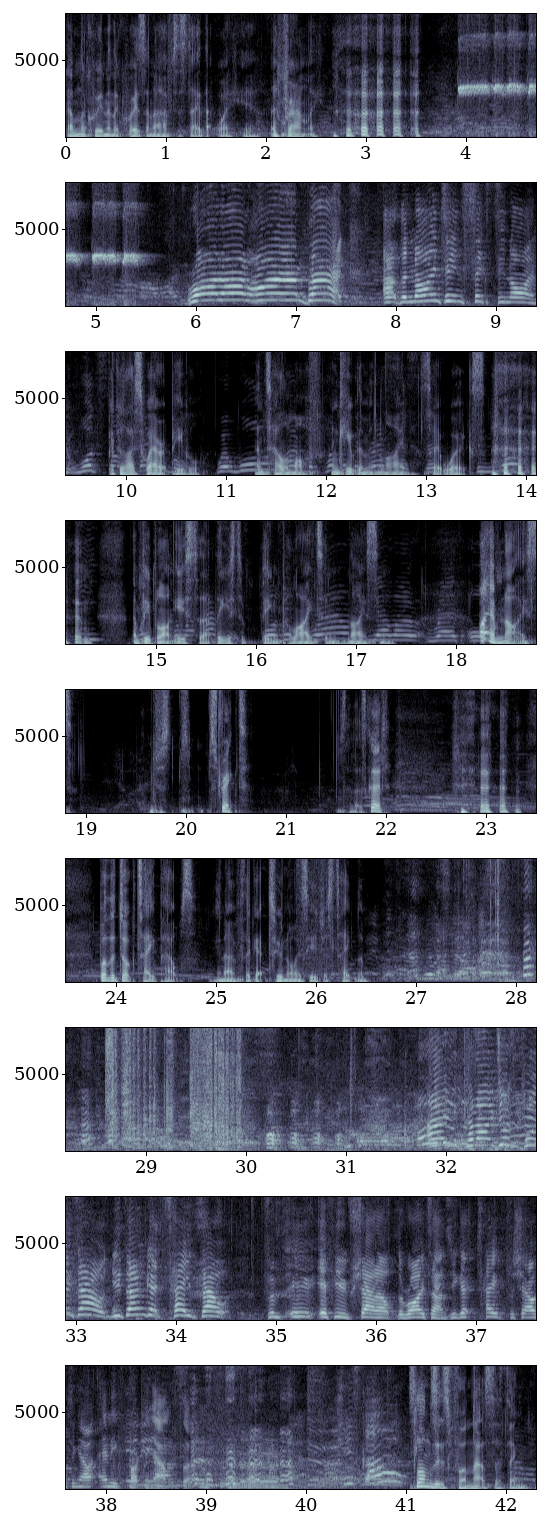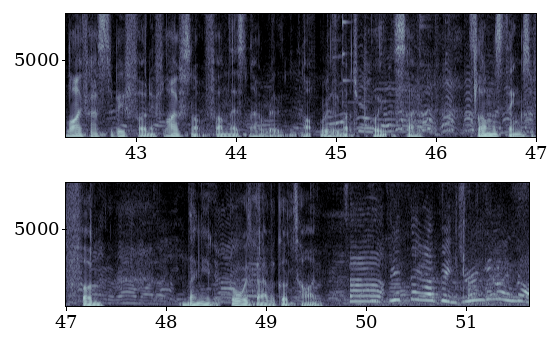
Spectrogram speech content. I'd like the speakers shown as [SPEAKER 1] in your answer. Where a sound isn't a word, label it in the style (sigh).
[SPEAKER 1] I'm the queen of the quiz and I have to stay that way, yeah, (laughs) apparently.
[SPEAKER 2] Righto, I am back at the 1969 Woodstock.
[SPEAKER 1] because I swear at people and tell them off and keep them in line so it works. (laughs) and people aren't used to that. They're used to being polite and nice. And I am nice. I'm just strict. So that's good. (laughs) but the duct tape helps. You know, if they get too noisy, you just tape them.
[SPEAKER 2] Hey, can I just point out, you don't get taped out for, if you shout out the right answer. You get taped for shouting out any fucking answer. (laughs) She's gone.
[SPEAKER 1] As long as it's fun, that's the thing. Life has to be fun. If life's not fun, there's no really, not really much point. So, as long as things are fun, then you're always going to have a good time.
[SPEAKER 3] You think I've been drinking all night?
